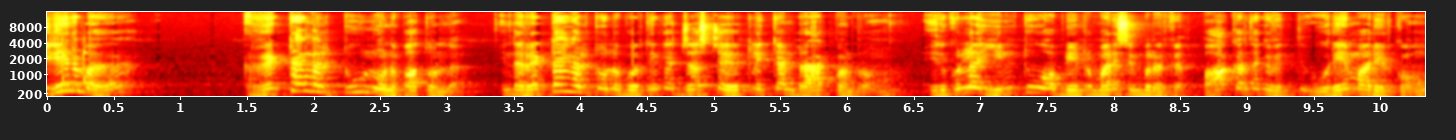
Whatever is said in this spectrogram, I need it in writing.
இதே நம்ம ரெக்டாங்கிள் டூல் ஒன்று பார்த்தோம்ல. இந்த ரெக்டாங்கிள் டூலை பொறுத்த வரைக்கும் ஜஸ்ட்டு கிளிக் அண்ட் ட்ராக் பண்ணுறோம் இதுக்குள்ளே இன்டூ அப்படின்ற மாதிரி சிம்பிள் இருக்காது பார்க்குறதுக்கு வித் ஒரே மாதிரி இருக்கும்.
